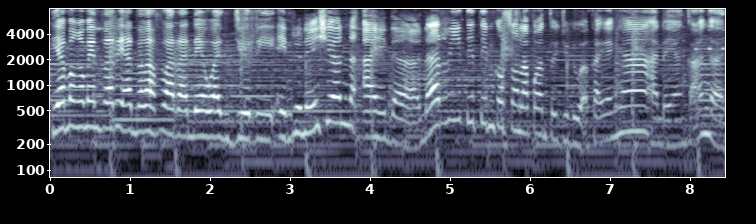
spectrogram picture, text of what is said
yang mengomentari adalah para dewan juri Indonesian Idol dari Titin 0872 kayaknya ada yang kangen.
